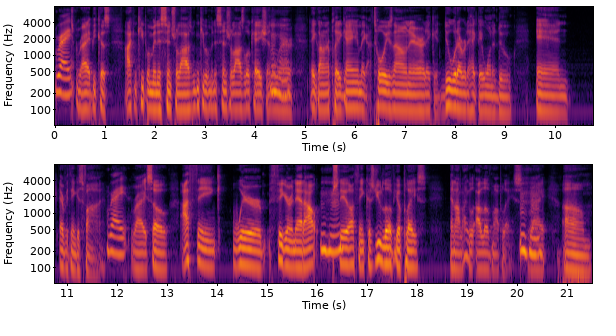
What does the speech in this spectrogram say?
Right. right? Because I can keep them in a centralized. We can keep them in a centralized location Mm-hmm. where they got on to play the game. They got toys down there. They could do whatever the heck they want to do, and everything is fine, Right. right? So I think we're figuring that out Mm-hmm. still. I think because you love your place, and I like I love my place, Mm-hmm. right? Um,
